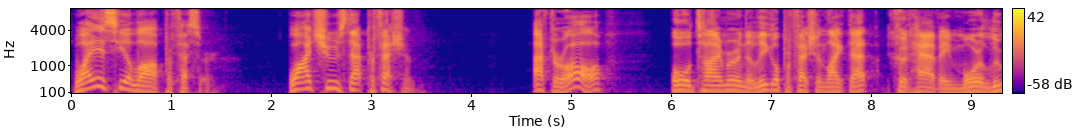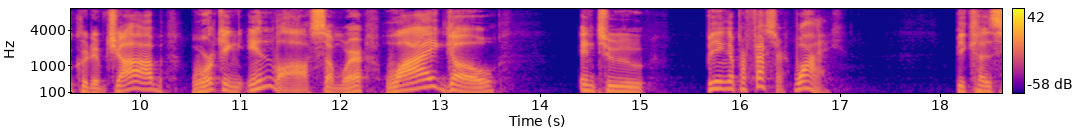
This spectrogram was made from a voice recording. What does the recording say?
why is he a law professor? Why choose that profession? After all, old timer in the legal profession like that could have a more lucrative job working in law somewhere. Why go into being a professor? Why? Because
